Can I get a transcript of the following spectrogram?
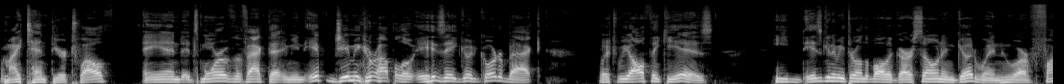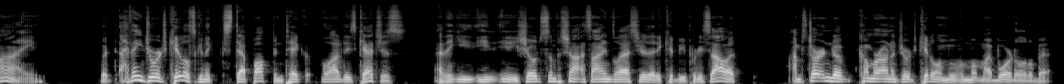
my tenth, your twelfth, and it's more of the fact that I mean, if Jimmy Garoppolo is a good quarterback, which we all think he is, he is going to be throwing the ball to Garcon and Goodwin, who are fine. But I think George Kittle is going to step up and take a lot of these catches. I think he, he he showed some signs last year that he could be pretty solid. I'm starting to come around to George Kittle and move him up my board a little bit.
